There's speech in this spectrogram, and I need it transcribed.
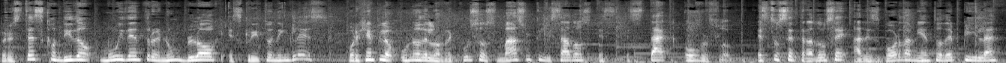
pero está escondido muy dentro en un blog escrito en inglés. Por ejemplo, uno de los recursos más utilizados es Stack Overflow. Esto se traduce a desbordamiento de pila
